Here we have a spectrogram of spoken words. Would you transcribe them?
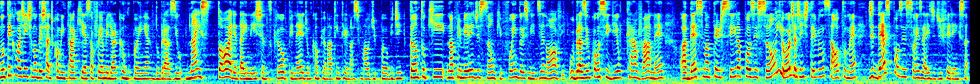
não tem como a gente não deixar de comentar que essa foi a melhor campanha do Brasil na história da Nations Cup, né, de um campeonato internacional de PUBG, tanto que na primeira edição, que foi em 2019, o Brasil conseguiu cravar, né, a 13 terceira posição e hoje a gente teve um salto, né, de 10 posições aí de diferença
